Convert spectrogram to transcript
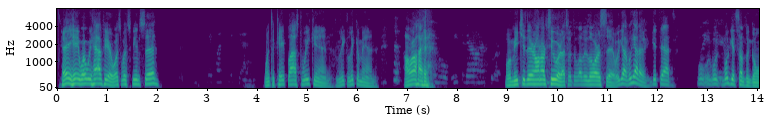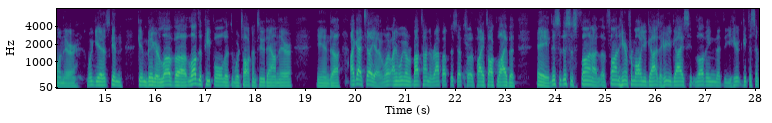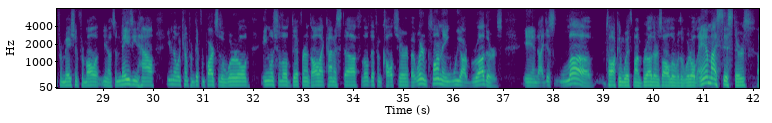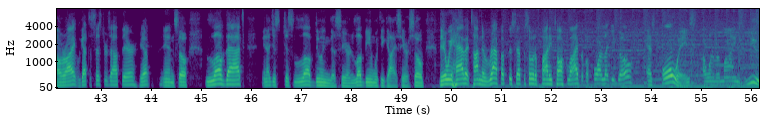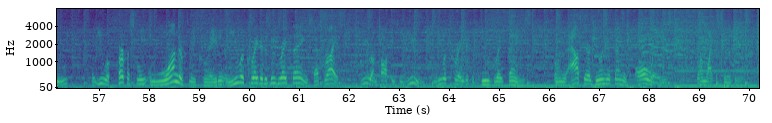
Hey, hey, what do we have here? What's what's being said? Went to Cape last weekend. Lekker man. All right. We'll meet you there on our tour. That's what the lovely Laura said. We got we got to get that we'll, we'll, we'll, get something going there. We'll get it's getting getting bigger. Love uh, love the people that we're talking to down there, and uh, I got to tell you, I know we're about time to wrap up this episode of Potty Talk Live, but hey, this is this is fun. I love fun hearing from all you guys. I hear you guys loving that you hear get this information from all. You know, it's amazing how even though we come from different parts of the world, English a little different, all that kind of stuff, a little different culture, but we're in plumbing. We are brothers, and I just love talking with my brothers all over the world and my sisters. All right. We got the sisters out there. Yep. And so love that. And I just just love doing this here and love being with you guys here. So there we have it. Time to wrap up this episode of Potty Talk Live. But before I let you go, as always, I want to remind you that you were purposefully and wonderfully created and you were created to do great things. That's right. You, I'm talking to you. You were created to do great things. So when you're out there doing your thing, as always, run like a champion.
